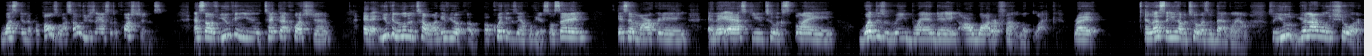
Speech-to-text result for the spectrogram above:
what's in the proposal. I told you just answer the questions. And so if you can you take that question and you can literally tell, I'll give you a, a quick example here. So say it's in marketing and they ask you to explain what does rebranding our waterfront look like, right? And let's say you have a tourism background. So you you're not really sure.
